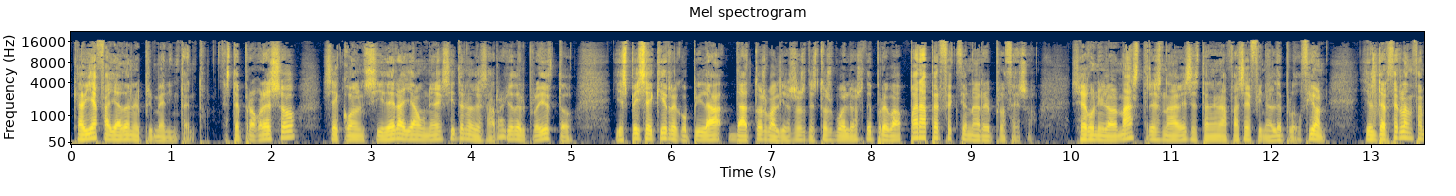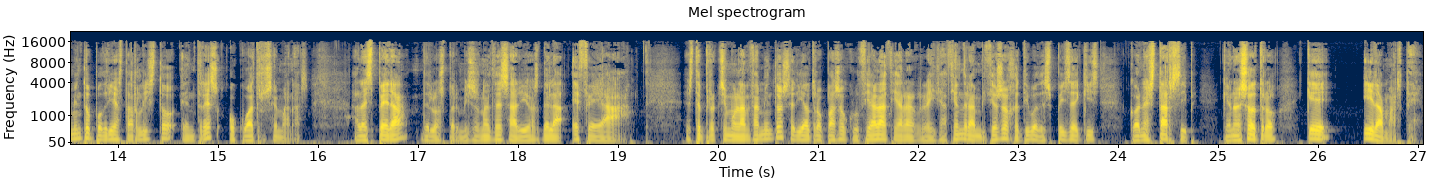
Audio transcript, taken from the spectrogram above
que había fallado en el primer intento. Este progreso se considera ya un éxito en el desarrollo del proyecto, y SpaceX recopila datos valiosos de estos vuelos de prueba para perfeccionar el proceso. Según Elon Musk, tres naves están en la fase final de producción, y el tercer lanzamiento podría estar listo en tres o cuatro semanas, a la espera de los permisos necesarios de la FAA. Este próximo lanzamiento sería otro paso crucial hacia la realización del ambicioso objetivo de SpaceX con Starship, que no es otro que ir a Marte.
